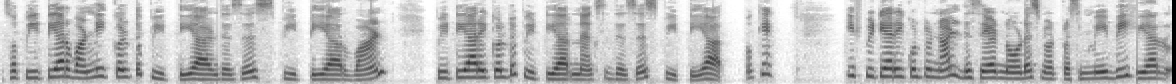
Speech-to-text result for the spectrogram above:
So PTR 1 equal to PTR. This is PTR 1. PTR equal to PTR next. This is PTR. Okay. If PTR equal to null, desired node is not present. Maybe we are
